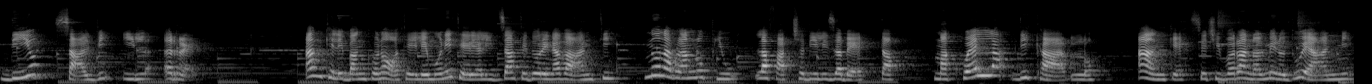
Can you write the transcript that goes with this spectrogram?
Dio salvi il re. Anche le banconote e le monete realizzate d'ora in avanti non avranno più la faccia di Elisabetta, ma quella di Carlo, anche se ci vorranno almeno due anni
